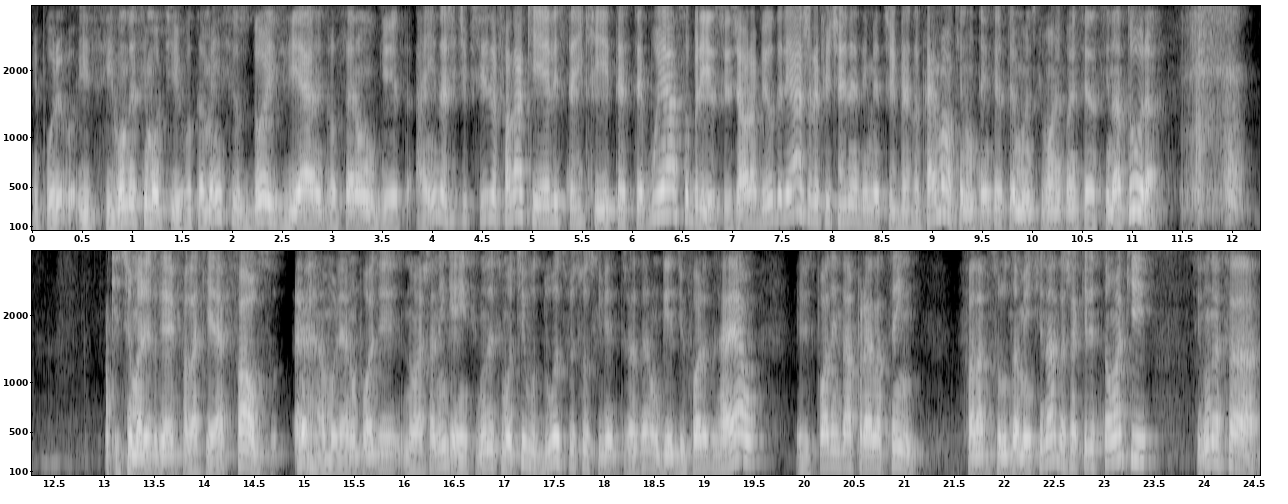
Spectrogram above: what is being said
E, por, e segundo esse motivo, também se os dois vieram e trouxeram o get, ainda a gente precisa falar que eles têm que testemunhar sobre isso. E já o Rabiuda ele acha que não tem testemunhos que vão reconhecer a assinatura. Que se o marido vier e falar que é falso, a mulher não pode não achar ninguém. Segundo esse motivo, duas pessoas que trazeram um get de fora de Israel, eles podem dar para ela sem falar absolutamente nada, já que eles estão aqui. Segundo essa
